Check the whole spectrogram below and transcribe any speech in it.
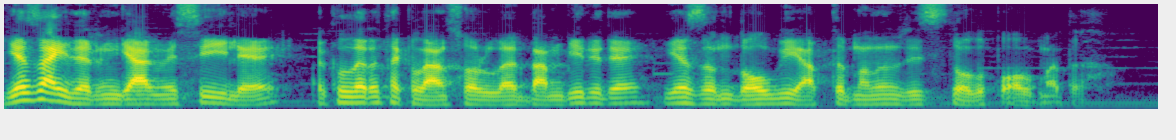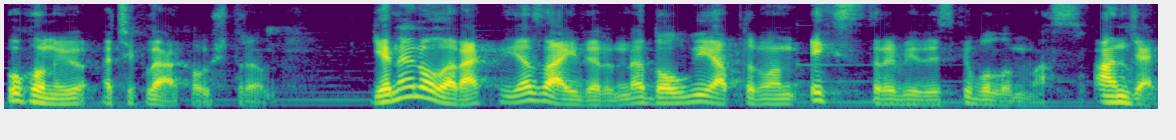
Yaz aylarının gelmesiyle akıllara takılan sorulardan biri de yazın dolgu yaptırmanın riskli olup olmadığı. Bu konuyu açıklığa kavuşturalım. Genel olarak yaz aylarında dolgu yaptırmanın ekstra bir riski bulunmaz. Ancak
